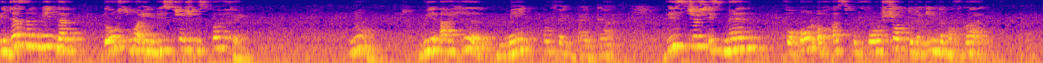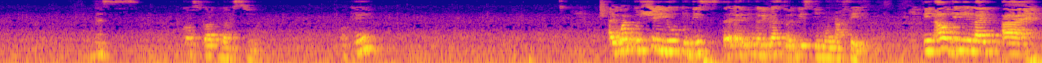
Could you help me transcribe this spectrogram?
It doesn't mean that those who are in this church is perfect. No. We are here made perfect by God. This church is meant for all of us who fall short to the kingdom of God. Yes. Because God loves you. Okay? I want to share you to this uh, in regards to this Emunah faith. In our daily life, I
